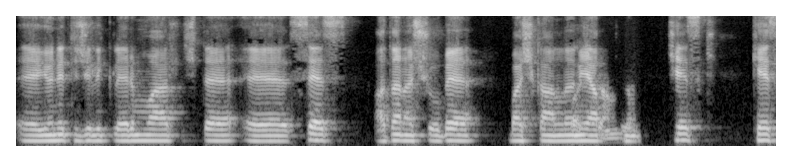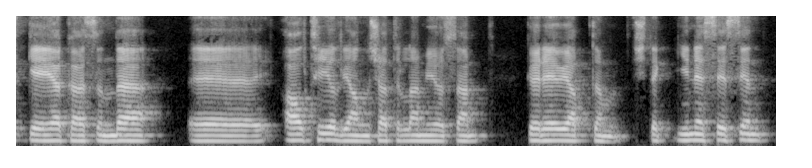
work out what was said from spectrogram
e, yöneticiliklerim var. İşte e, SES, Adana Şube Başkanlığını Başkanlığı. yaptım. KESK, KESK GYK'sında e, 6 yıl yanlış hatırlamıyorsam görev yaptım. İşte yine SES'in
